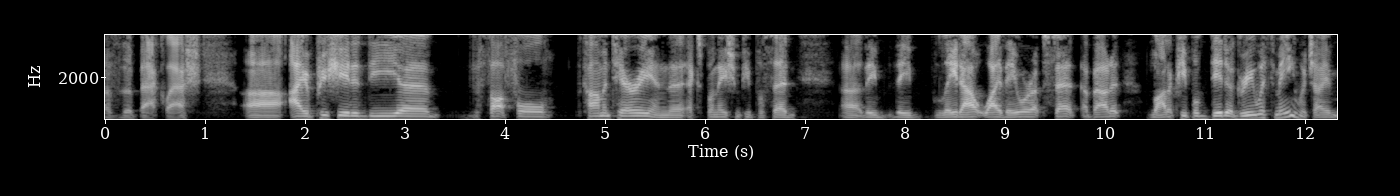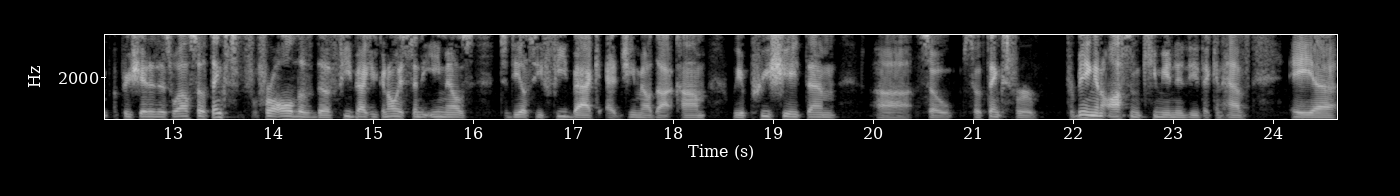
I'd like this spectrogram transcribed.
of the backlash. Uh, I appreciated the uh, the thoughtful commentary and the explanation people said Uh, they they laid out why they were upset about it. A lot of people did agree with me, which I appreciated as well. So thanks f- for all of the feedback. You can always send emails to dlcfeedback at gmail.com. We appreciate them. Uh, so so thanks for for being an awesome community that can have a uh,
